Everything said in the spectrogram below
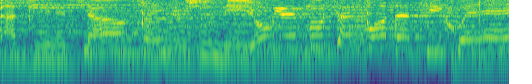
那些憔悴，是你永远不曾过的体会。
